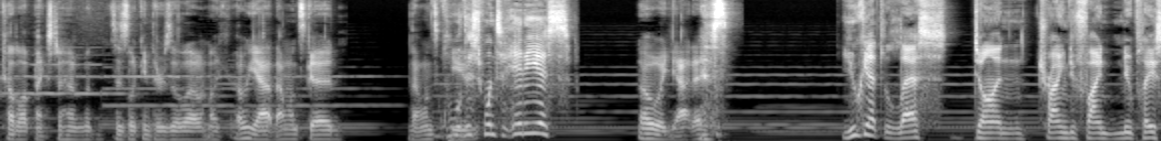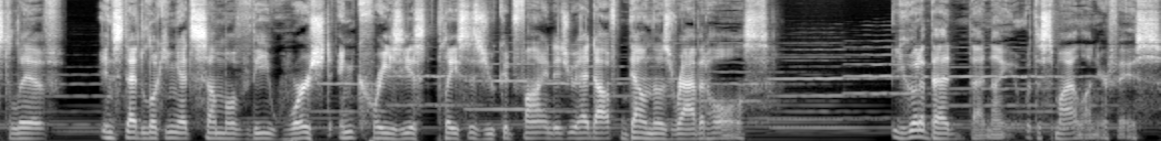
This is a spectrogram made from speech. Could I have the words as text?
cuddle up next to him and he's looking through Zillow and like, oh yeah, that one's good. That one's cute. Oh, this one's hideous. Oh yeah, it is. You get less done trying to find a new place to live, instead looking at some of the worst and craziest places you could find as you head off down those rabbit holes. You go to bed that night with a smile on your face,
